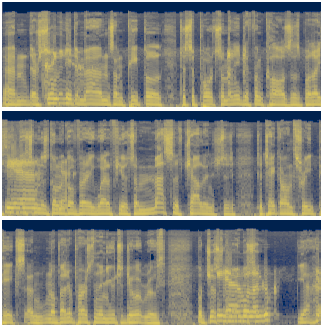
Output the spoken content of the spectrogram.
um, there's so Thank many you. demands on people to support so many different causes, but I think Yeah, this one is going to yeah. go very well for you. It's a massive challenge to, to take on three peaks, and no better person than you to do it, Ruth. But just Yeah, well, I'm look. yeah, how,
